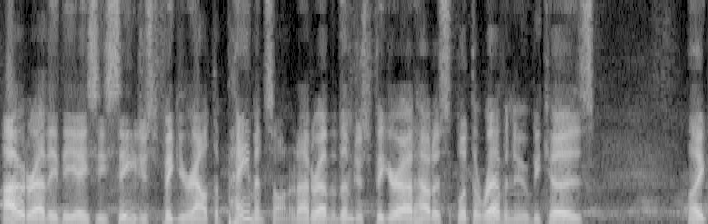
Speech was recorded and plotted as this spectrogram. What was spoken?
I would rather the ACC just figure out the payments on it. I'd rather them just figure out how to split the revenue because, like,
